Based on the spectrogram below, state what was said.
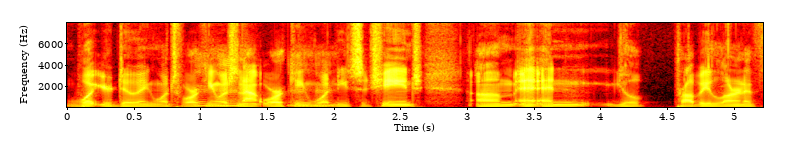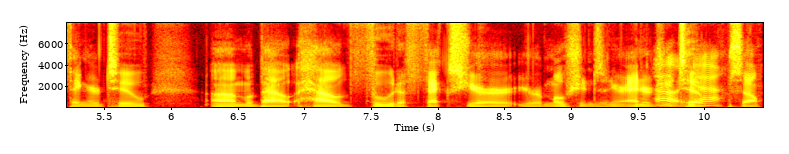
what you're doing, what's working, what's not working, what needs to change, um, and, and you'll probably learn a thing or two. Um, about how food affects your your emotions and your energy Oh, too. yeah. So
